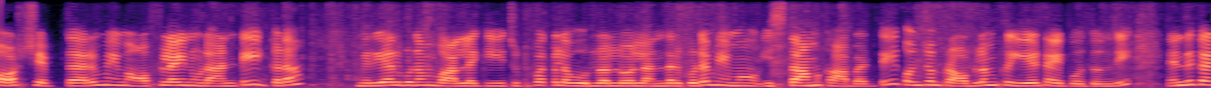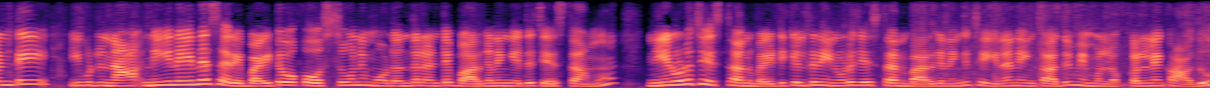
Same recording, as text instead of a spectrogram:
కాస్ట్ చెప్తారు. మేము ఆఫ్లైన్ కూడా అంటే ఇక్కడ మిరియాలగూడెం వాళ్ళకి చుట్టుపక్కల ఊర్లలో వాళ్ళందరూ కూడా మేము ఇస్తాము కాబట్టి కొంచెం ప్రాబ్లం క్రియేట్ అయిపోతుంది. ఎందుకంటే ఇప్పుడు నా నేనైనా సరే బయట ఒక వస్తువుని మూడు వందలు అంటే బార్గెనింగ్ అయితే చేస్తాము. నేను కూడా చేస్తాను. బయటికి వెళ్తే నేను కూడా చేస్తాను. బార్గెనింగ్ చేయను నేను కాదు. మిమ్మల్ని ఒక్కళ్ళనే కాదు.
